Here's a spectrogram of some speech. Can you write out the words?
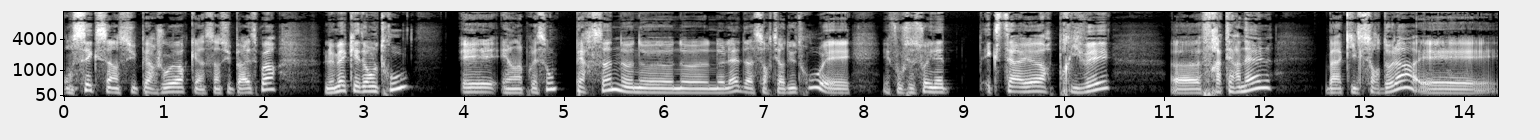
On sait que c'est un super joueur, que c'est un super espoir. Le mec est dans le trou et, et on a l'impression que personne ne, ne, ne- ne l'aide à sortir du trou. Et il faut que ce soit une aide extérieure, privée, euh, fraternelle. Bah, qu'il sort de là. Et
